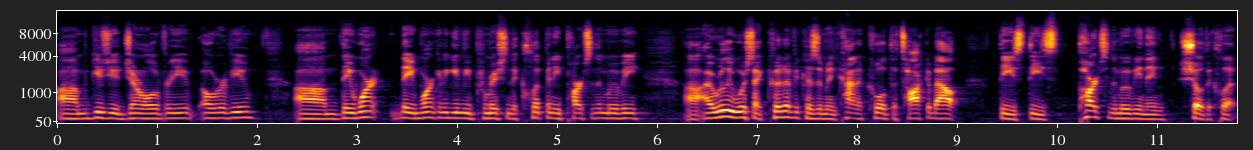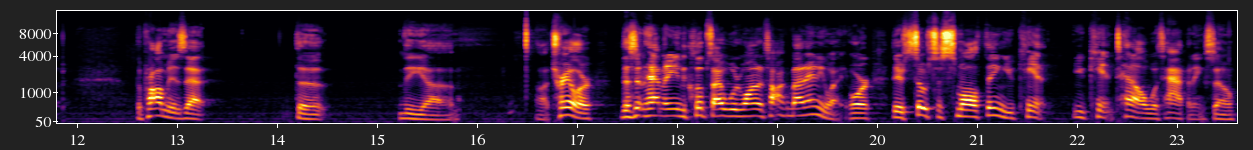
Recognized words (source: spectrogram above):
Um, it gives you a general overview. Overview. Um, they weren't they weren't going to give me permission to clip any parts of the movie. Uh, I really wish I could have because it'd been kind of cool to talk about these these parts of the movie and then show the clip. The problem is that the the uh, uh, trailer doesn't have any of the clips I would want to talk about anyway, or there's such a small thing you can't you can't tell what's happening. So,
